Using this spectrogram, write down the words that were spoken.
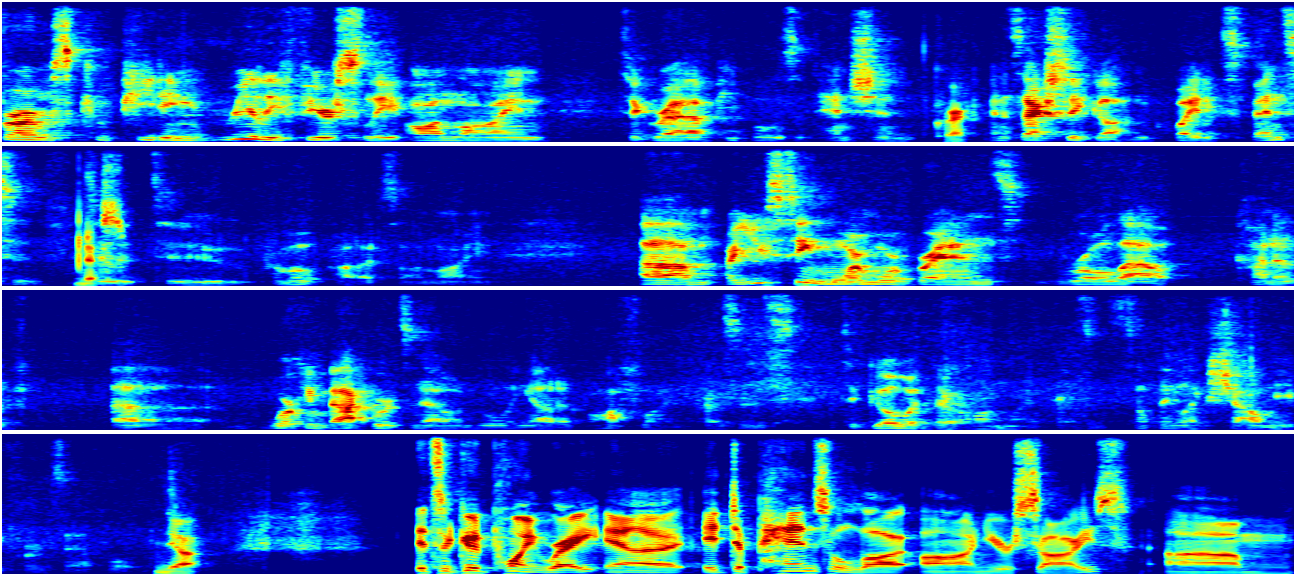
firms competing really fiercely online to grab people's attention, Correct. and it's actually gotten quite expensive Yes. to, to promote products online. Um, are you seeing more and more brands roll out kind of uh, working backwards now and rolling out an offline presence to go with their online presence? Something like Xiaomi, for example. Yeah. It's a good point, right? Uh, it depends a lot on your size. Um,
